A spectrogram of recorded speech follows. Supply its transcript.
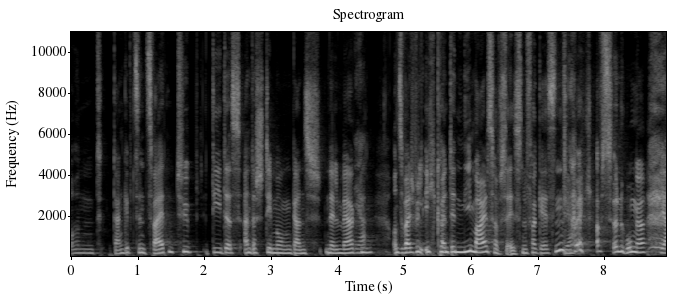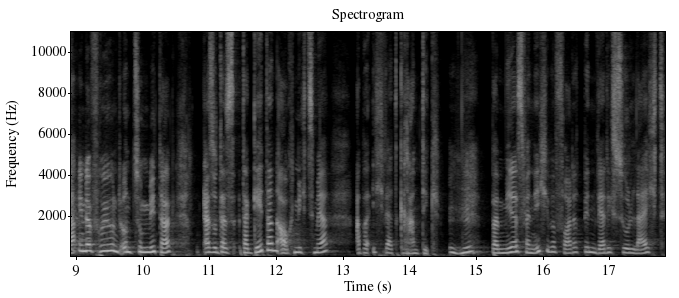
Und dann gibt es den zweiten Typ, die das an der Stimmung ganz schnell merken. Ja. Und zum Beispiel, ich könnte niemals aufs Essen vergessen, ja. weil ich habe so einen Hunger ja. in der Früh und, und zum Mittag. Also das, da geht dann auch nichts mehr, aber ich werde grantig. Mhm. Bei mir ist, wenn ich überfordert bin, werde ich so leicht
